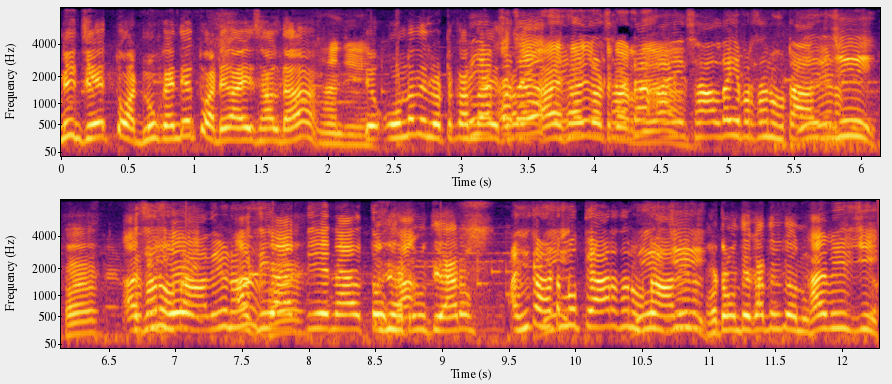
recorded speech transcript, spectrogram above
ਨਹੀਂ ਜੇ ਤੁਹਾਨੂੰ ਕਹਿੰਦੇ ਤੁਹਾਡੇ ਆਏ ਸਾਲ ਦਾ ਹਾਂਜੀ। ਤੇ ਉਹਨਾਂ ਦੇ ਲੁੱਟ ਕਰਨਾ ਆਏ ਸਾਲ ਦਾ। ਆਏ ਸਾਲ ਹੀ ਲੁੱਟ ਕਰਦੇ ਆ। ਆਏ ਸਾਲ ਦਾ ਹੀ ਫਿਰ ਸਾਨੂੰ ਹਟਾ ਦੇਣ। ਜੀ ਹਾਂ। ਅਸੀਂ ਸਾਨੂੰ ਹਟਾ ਦੇਣ। ਇਹ- ਅਸੀਂ ਆਰਤੀਏ ਨਾਲ ਤੁਸੀਂ ਧੋਖਾ ਹਟਣ ਨੂੰ ਤਿਆਰ ਹੋ? ਅਸੀਂ ਤਾਂ ਹਟਣ ਨੂੰ ਤਿਆਰ ਆ ਸਾਨੂੰ ਹਟਾ ਦੇਣ। ਹਟਾਉਂਦੇ ਕਾਹਦੇ ਤੁਹਾਨੂੰ? ਹਾਂ ਵੀਰ ਜੀ।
